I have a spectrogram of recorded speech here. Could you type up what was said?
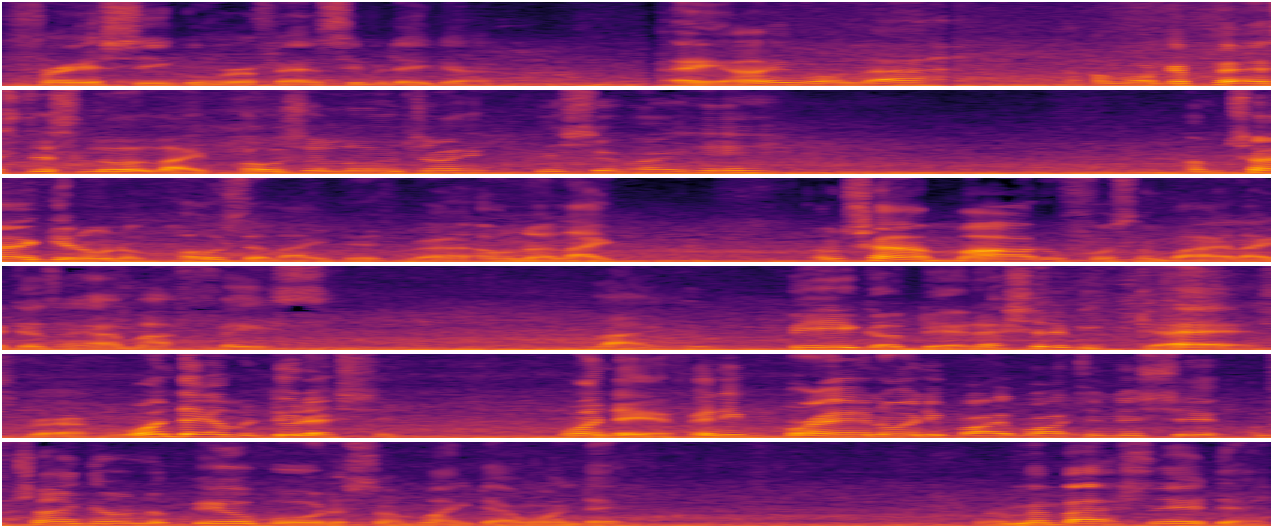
Fred Segal real fast see what they got. Hey, I ain't gonna lie. I'm walking past this little like poster little joint. This shit right here. I'm trying to get on a poster like this, bro. On a like, I'm trying to model for somebody like this and have my face like big up there. That should be gas, bro. One day I'm gonna do that shit. One day, if any brand or anybody watching this shit, I'm trying to get on the billboard or something like that one day. Remember I said that.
